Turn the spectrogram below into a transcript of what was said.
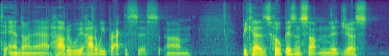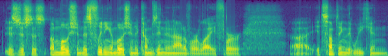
to end on that. How do we how do we practice this? Um, because hope isn't something that just is just this emotion, this fleeting emotion that comes in and out of our life, or uh, it's something that we can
